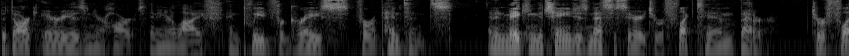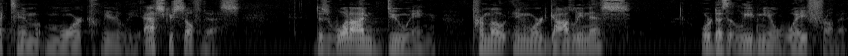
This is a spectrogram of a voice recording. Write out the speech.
the dark areas in your heart and in your life and plead for grace, for repentance and in making the changes necessary to reflect Him better, to reflect Him more clearly. Ask yourself this. Does what I'm doing promote inward godliness or does it lead me away from it?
